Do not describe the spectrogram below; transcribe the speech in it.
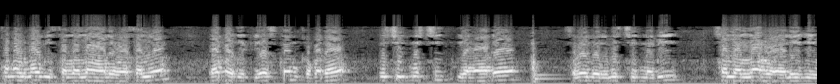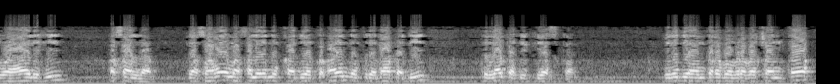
kubur Nabi sallallahu alaihi wasallam dapat dikiaskan kepada masjid-masjid yang ada selain dari masjid Nabi sallallahu alaihi wa alihi wasallam. Yang sahih masalah ini qadiyatul ain dan tidak dapat di dapat dikiaskan. Ini di antara beberapa contoh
